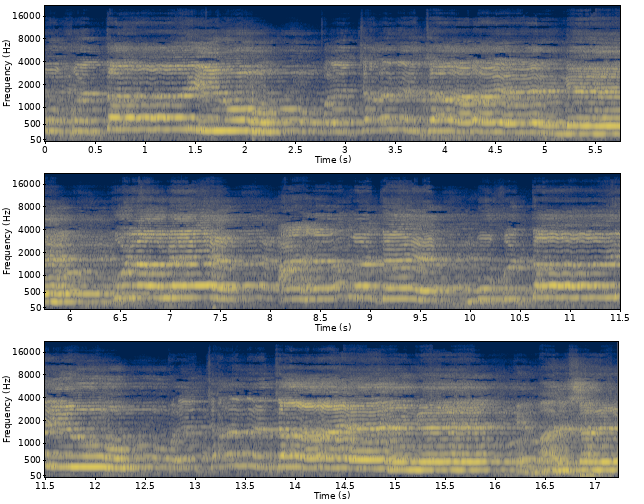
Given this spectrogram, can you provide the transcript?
মুখতারিও পহচান যায়গে গোলামে আহমদ মুখতারিও পহচান যায়গে কে মাশাআল্লাহ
